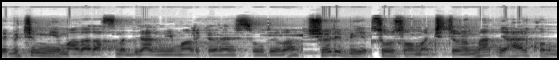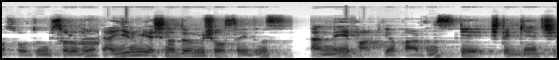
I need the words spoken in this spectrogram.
ve bütün mimarlar aslında birer mimarlık öğrencisi oluyorlar. Şöyle bir soru sormak istiyorum ben. Ya her konuma sorduğum bir soru bu. Yani 20 yaşına dönmüş olsaydınız yani neyi farklı yapardınız? Ki işte genç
